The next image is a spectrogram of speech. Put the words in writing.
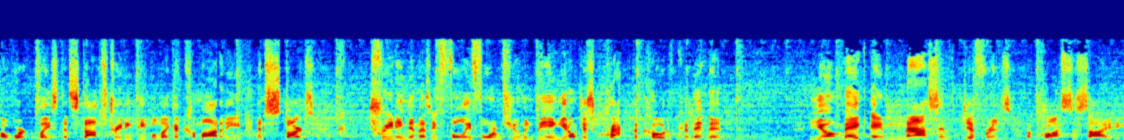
a workplace that stops treating people like a commodity and starts treating them as a fully formed human being, you don't just crack the code of commitment, you make a massive difference across society.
